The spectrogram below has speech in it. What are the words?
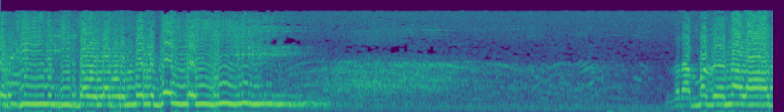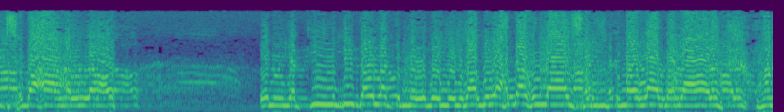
یقین کی دولت مل گئی ذرا مزے سبحان اللہ یہ یقین بھی دولت مل گئی رب وحدہ لا شریک مولا دلال ہوں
